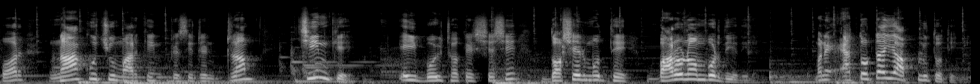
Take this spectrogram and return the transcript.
পর নাকুচু মার্কিন প্রেসিডেন্ট ট্রাম্প চীনকে এই বৈঠকের শেষে দশের মধ্যে বারো নম্বর দিয়ে দিলেন। মানে এতটাই আপ্লুত তিনি।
